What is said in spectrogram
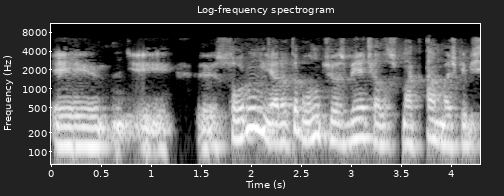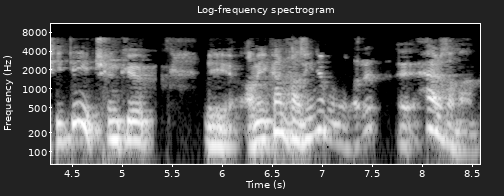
e, e, sorun yaratıp onu çözmeye çalışmaktan başka bir şey değil. Çünkü e, Amerikan hazine bonoları e, her zaman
